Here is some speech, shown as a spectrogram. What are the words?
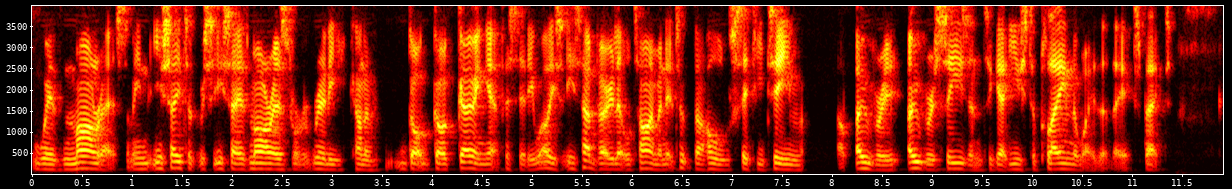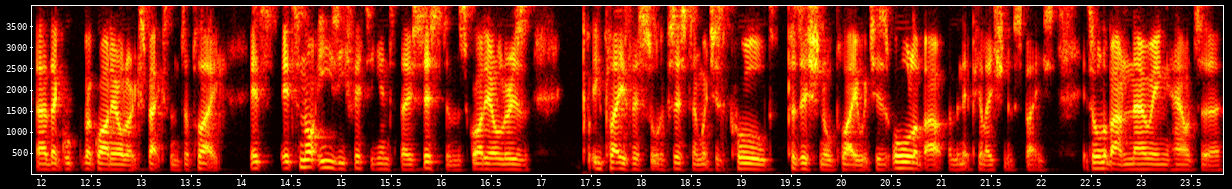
with Mahrez. I mean, you say to, you say is Mahrez really kind of got got going yet for City? Well, he's, he's had very little time, and it took the whole City team over over a season to get used to playing the way that they expect uh, that, that Guardiola expects them to play it's it's not easy fitting into those systems. Guardiola is he plays this sort of system which is called positional play, which is all about the manipulation of space. It's all about knowing how to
